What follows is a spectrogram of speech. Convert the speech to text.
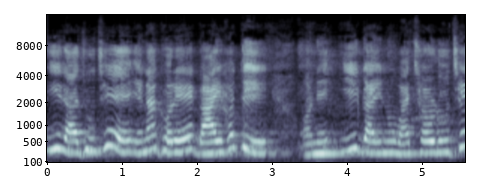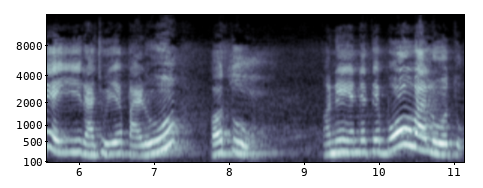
એ રાજુ છે, એના ઘરે ગાય હતી અને એ ગાયનું વાછરડું છે એ રાજુએ પાડ્યું હતું. અને એને તે બહુ વાલું હતું.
